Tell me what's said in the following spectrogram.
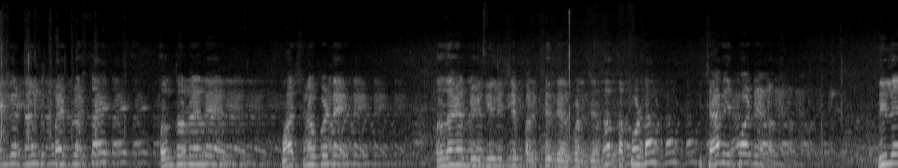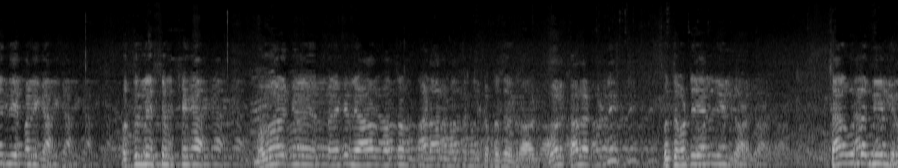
ఐదు వేల టన్నుల పైపులు వస్తాయి. తొందరలోనే మార్చి లోపలే తొందరగా మీకు తెలిసే పరిస్థితి ఏర్పాటు చేస్తాం తప్పకుండా చాలా ఇంపార్టెంట్. నీళ్ళేంది పనిగా. పొద్దున్న లేస్తే ముఖ్యంగా మగవాళ్ళకి పనికి ఆడవాళ్ళు మొత్తం ఆడవాళ్ళు మొత్తం కంపల్సరీ కావాలి. మగవాళ్ళు కావాలంటే కొంత వంట చేయాలి నీళ్ళు కావాలి. చాలా ఊళ్ళో నీళ్ళు.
